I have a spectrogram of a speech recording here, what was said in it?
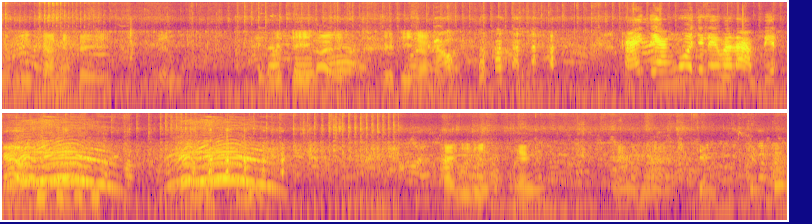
มันมีการไปเรียนบนเวทีหลายเวทีแล้วเอาขายแตงโมจังไหนมาลาบเป็ดเด้อ ขายดีดีๆครับแตงแตงอาม่าเต็มเต็มโต๊ะ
